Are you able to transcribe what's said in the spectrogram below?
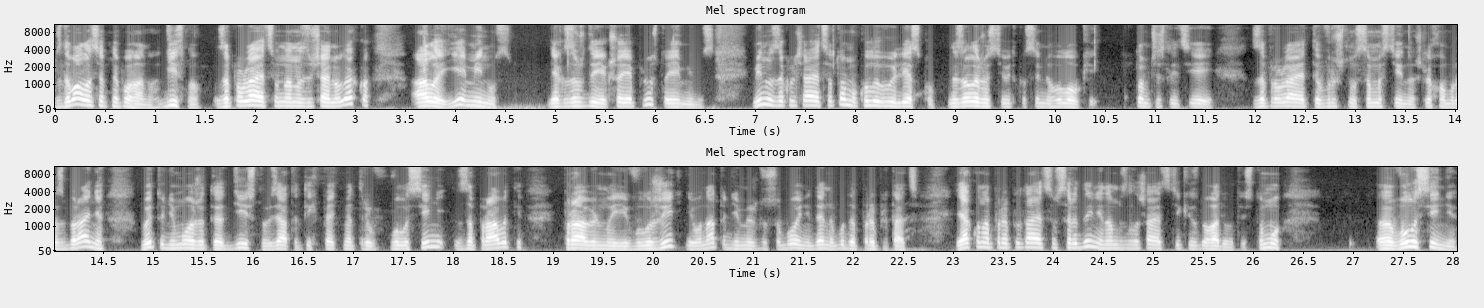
Здавалося б непогано. Дійсно, заправляється вона надзвичайно легко, але є мінус. Як завжди, якщо є плюс, то є мінус. Мінус заключається в тому, коли ви леску, незалежності від косильної головки, в тому числі цієї, заправляєте вручну самостійно шляхом розбирання, ви тоді можете дійсно взяти тих 5 метрів волосіння, заправити, правильно її вложити, і вона тоді між собою ніде не буде переплітатися. Як вона переплітається всередині, нам залишається тільки здогадуватись. Тому е, волосіння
